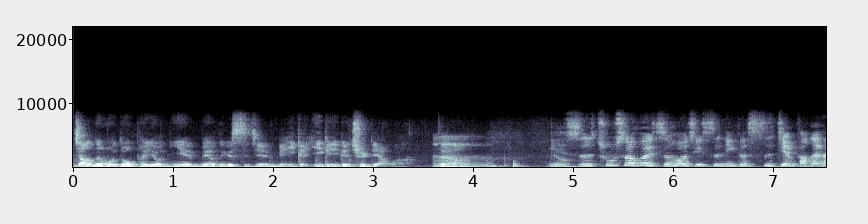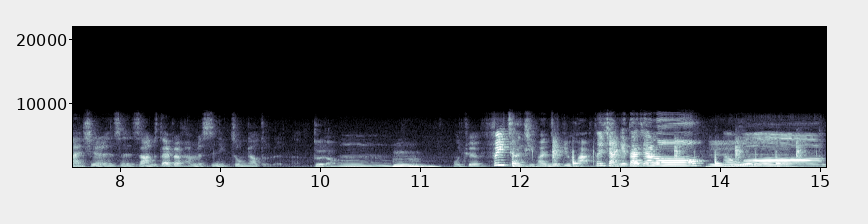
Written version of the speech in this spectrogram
交那么多朋友，你也没有那个时间每一个一个一个去聊啊，对啊。也是出社会之后，其实你的时间放在哪些人身上，就代表他们是你重要的人了。对啊。嗯嗯，我觉得非常喜欢这句话，分享给大家喽。好哦，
